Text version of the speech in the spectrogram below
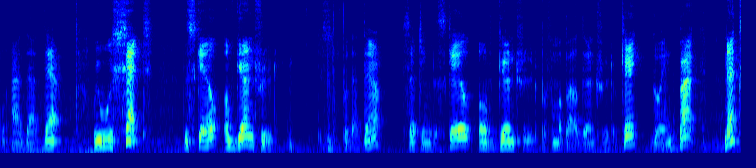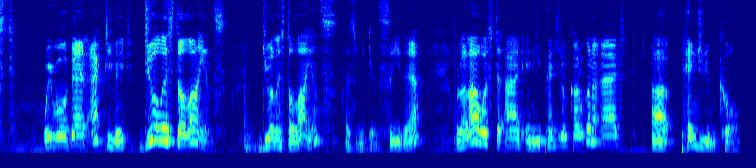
We'll add that there. We will set the scale of Gertrude. Just put that there. Setting the scale of Gertrude. Performer Pal Gertrude. Okay, going back. Next, we will then activate Duelist Alliance. Duelist Alliance, as we can see there, will allow us to add any pendulum card. We're going to add a Pendulum Call.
